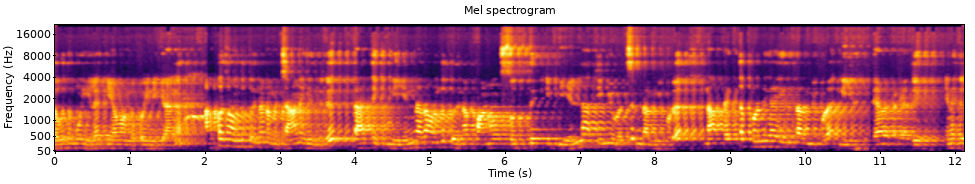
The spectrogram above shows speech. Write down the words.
கௌதமும் இலக்கியாவும் அங்க போய் நிக்கிறாங்க. அப்பதான் வந்து பார்த்தீங்கன்னா நம்ம ஜானகி இருந்துட்டு கார்த்திக் நீ என்னதான் வந்து பார்த்தீங்கன்னா பணம் சொத்து இப்படி எல்லாத்தையுமே வச்சிருந்தாலுமே கூட நான் பெத்த பிள்ளையா இருந்தாலுமே கூட நீ எனக்கு தேவை கிடையாது. எனக்கு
